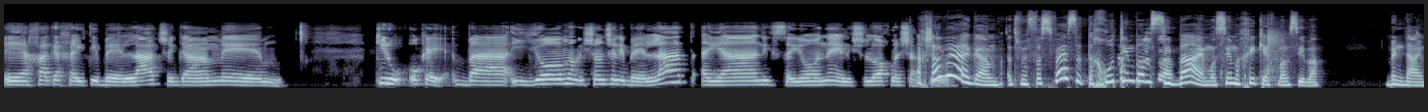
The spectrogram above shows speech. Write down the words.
אה, אחר כך הייתי באילת, שגם... כאילו, אוקיי, ביום הראשון שלי באילת היה ניסיון אה, לשלוח לשם. עכשיו כאילו. היה גם, את מפספסת, החות'ים במסיבה, הם עושים הכי כיף במסיבה. בינתיים.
